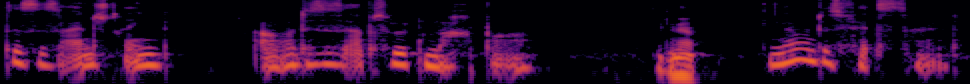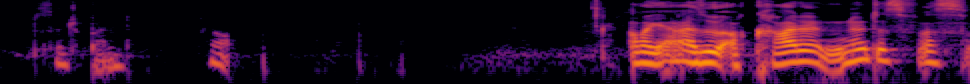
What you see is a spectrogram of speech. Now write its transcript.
das ist anstrengend, aber das ist absolut machbar. Ja. Ne? Und das fetzt halt, das ist entspannt. Ja. Aber ja, also auch gerade ne, das, was,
